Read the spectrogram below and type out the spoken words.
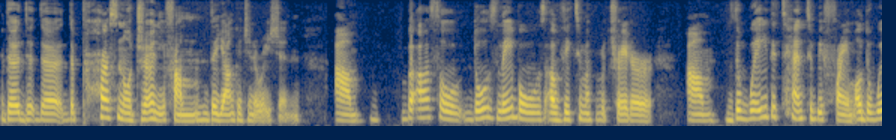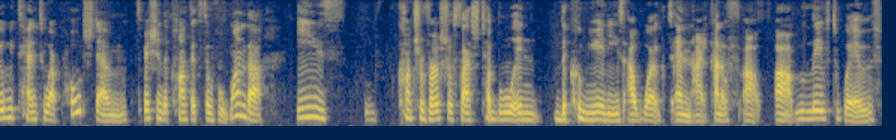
the, the, the, the personal journey from the younger generation. Um, but also those labels of victim and perpetrator, um, the way they tend to be framed or the way we tend to approach them, especially in the context of Rwanda, is controversial slash taboo in the communities I worked and I kind of uh, uh, lived with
